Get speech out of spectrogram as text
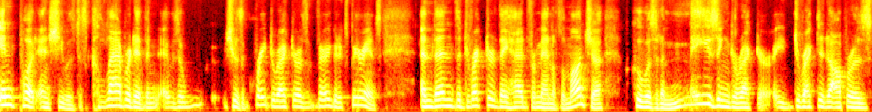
input, and she was just collaborative, and it was a she was a great director. It was a very good experience. And then the director they had for Man of La Mancha who was an amazing director. He directed operas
